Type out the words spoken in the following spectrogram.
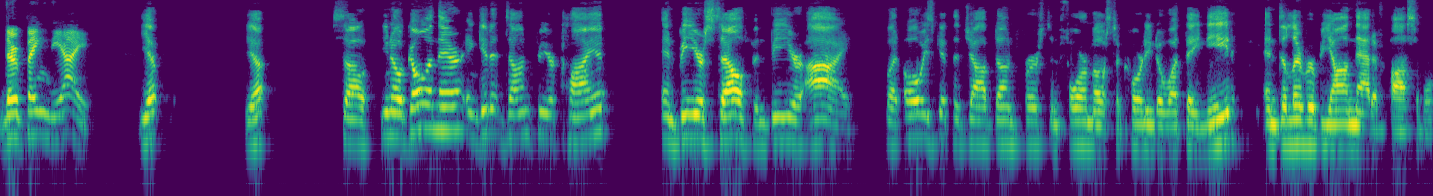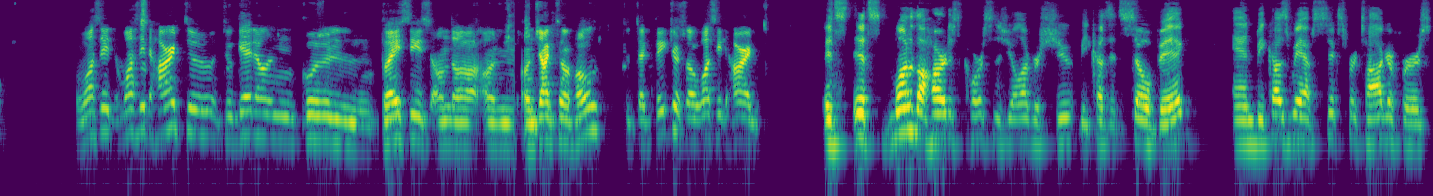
They're paying the eye. Yep, yep. So you know, go in there and get it done for your client, and be yourself and be your eye but always get the job done first and foremost according to what they need and deliver beyond that if possible. Was it was it hard to to get on cool places on the on on Jackson Hole to take pictures, or was it hard? It's it's one of the hardest courses you'll ever shoot because it's so big, and because we have six photographers,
